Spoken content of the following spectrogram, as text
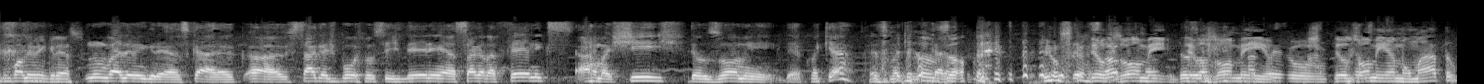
Não valeu o ingresso. Não valeu o ingresso, cara. Ó, sagas boas pra vocês lerem: é a saga da Fênix, Arma X, Deus Homem. de- Como é que é? Como é que Deus cara- Homem. Deus homem, Deus homem, Deus homem amam matam.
